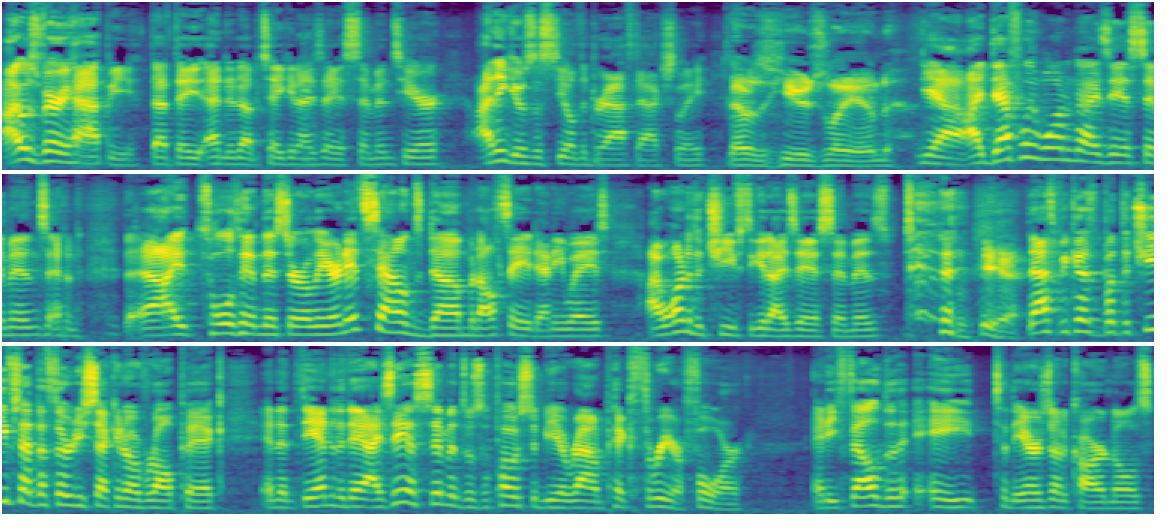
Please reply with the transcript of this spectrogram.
I was very happy that they ended up taking Isaiah Simmons here. I think it was a steal of the draft, actually. That was a huge land. Yeah, I definitely wanted Isaiah Simmons, and I told him this earlier, and it sounds dumb, but I'll say it anyways. I wanted the Chiefs to get Isaiah Simmons. Yeah. That's because, but the Chiefs had the 32nd overall pick, and at the end of the day, Isaiah Simmons was supposed to be around pick three or four, and he fell to eight to the Arizona Cardinals,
